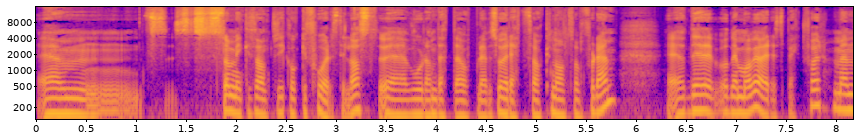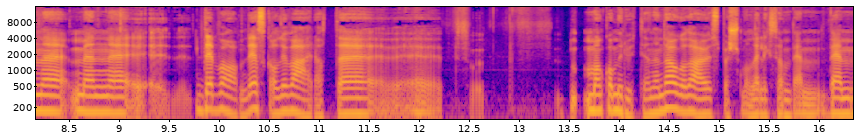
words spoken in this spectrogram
Um, som ikke sant, Vi kan ikke forestille oss uh, hvordan dette oppleves, og rettssaken og alt sånt for dem. Uh, det, og det må vi ha respekt for. Men, uh, men det vanlige skal jo være at man kommer ut igjen en dag, og da er jo spørsmålet liksom hvem, hvem,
